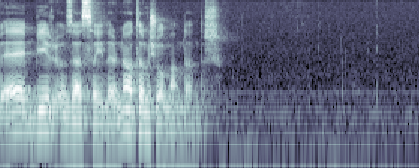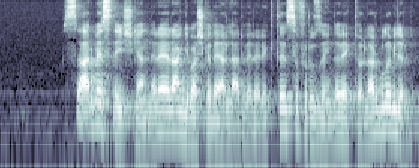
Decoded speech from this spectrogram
ve bir özel sayılarını atamış olmamdandır. Serbest değişkenlere herhangi başka değerler vererek de sıfır uzayında vektörler bulabilirim.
